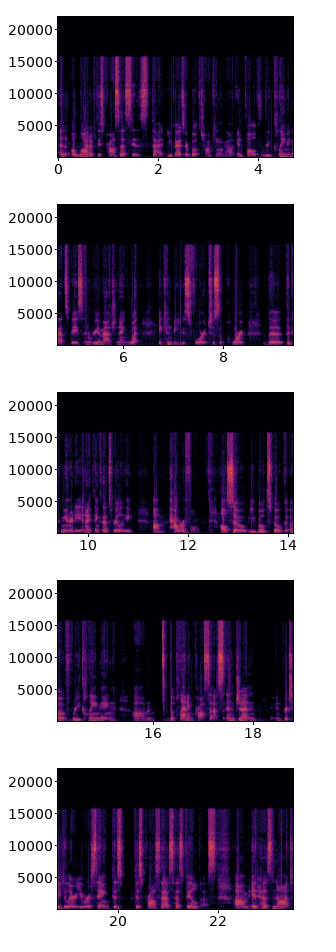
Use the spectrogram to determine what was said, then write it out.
And a lot of these processes that you guys are both talking about involve reclaiming that space and reimagining what it can be used for to support the, the community. And I think that's really um, powerful. Also, you both spoke of reclaiming um, the planning process. And Jen, in particular, you were saying this this process has failed us. Um, it has not.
